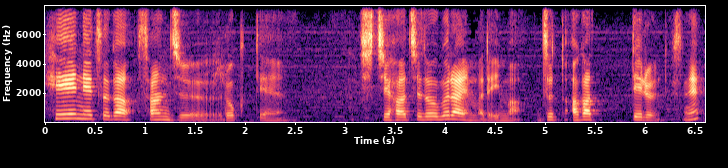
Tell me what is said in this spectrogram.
平熱が36.78度ぐらいまで今ずっと上がってるんですね。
